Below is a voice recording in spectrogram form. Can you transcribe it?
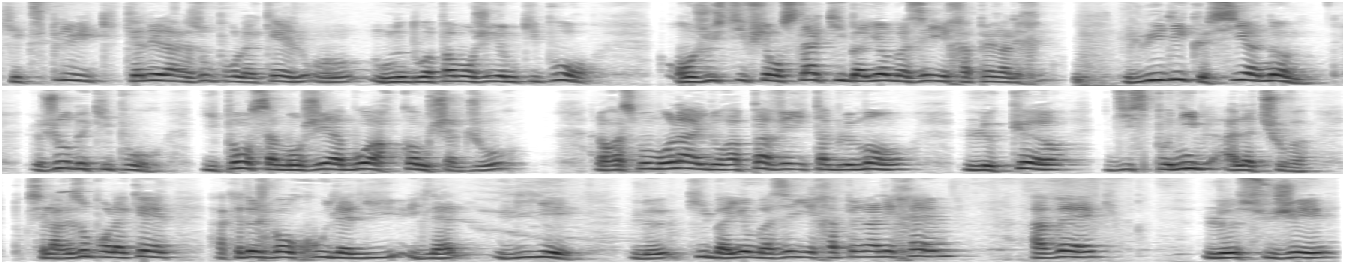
qui explique quelle est la raison pour laquelle on ne doit pas manger Yom Kippour en justifiant cela qui bayom alechem. Il lui dit que si un homme, le jour de Kippour, il pense à manger, à boire comme chaque jour, alors à ce moment-là, il n'aura pas véritablement le cœur disponible à la tchouva. Donc c'est la raison pour laquelle Akadosh Baruch il a, il a lié le Kibayom avec le sujet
